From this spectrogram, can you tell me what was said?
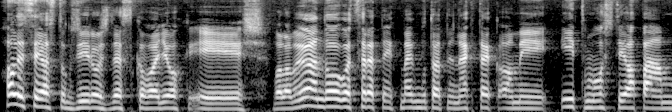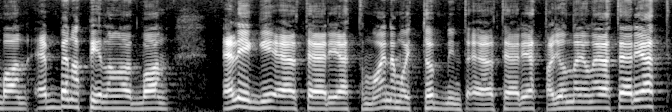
Halli, sziasztok, Zsíros Deszka vagyok, és valami olyan dolgot szeretnék megmutatni nektek, ami itt most Japánban, ebben a pillanatban eléggé elterjedt, majdnem, hogy több, mint elterjedt, nagyon-nagyon elterjedt,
